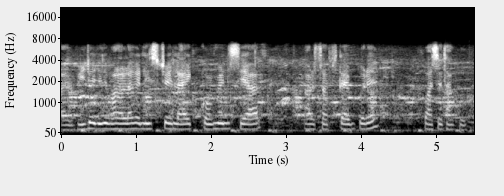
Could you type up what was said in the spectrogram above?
আর ভিডিও যদি ভালো লাগে, নিশ্চয়ই লাইক কমেন্ট শেয়ার আর সাবস্ক্রাইব করে পাশে থাকুক।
